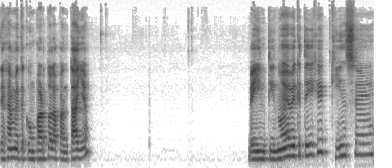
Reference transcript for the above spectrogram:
Déjame, te comparto la pantalla. 29, ¿qué te dije? 15.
